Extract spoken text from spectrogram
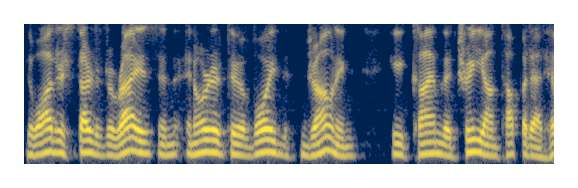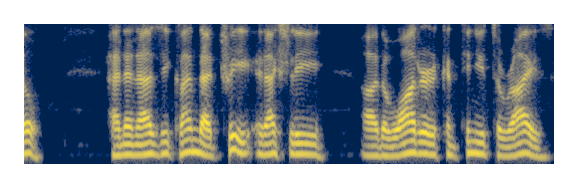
the water started to rise and in order to avoid drowning, he climbed a tree on top of that hill. And then as he climbed that tree, it actually, uh, the water continued to rise.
